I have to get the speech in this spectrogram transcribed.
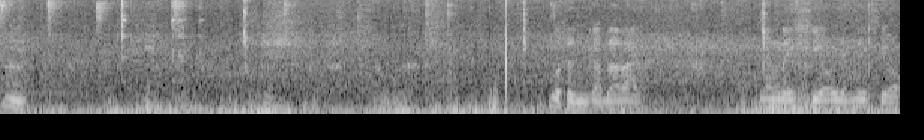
พูดถึงกับอะไรยังได้เคี้ยว ยังได้เคี้ยว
